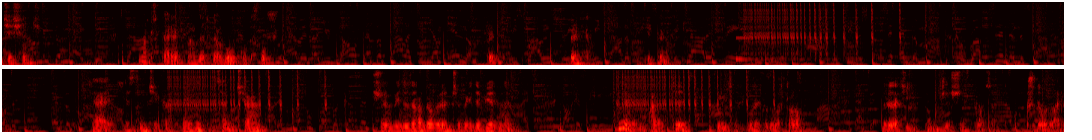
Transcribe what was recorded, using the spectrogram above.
10 na 4 na underdogu, utwórz. Pyk, pyk i pyk. Ja jestem ciekaw, jednym procencie, czy wyjdę zarobiowy, czy wyjdę biednym. Nie wiem, ale ty, widzę, który kodu Bartolo, który da ci 10% przy doładowaniu.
